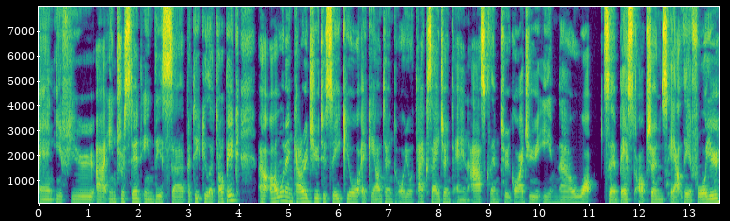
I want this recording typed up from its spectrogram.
and if you are interested in this uh, particular topic, uh, I would encourage you to seek your accountant or your tax agent and ask them to guide you in uh, what the best options out there for you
